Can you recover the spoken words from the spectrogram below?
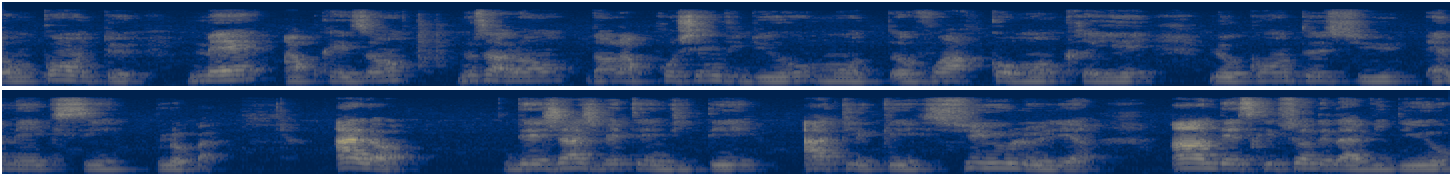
ton compte. Mais à présent, nous allons dans la prochaine vidéo voir comment créer le compte sur MXC Global. Alors, déjà, je vais t'inviter à cliquer sur le lien en description de la vidéo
